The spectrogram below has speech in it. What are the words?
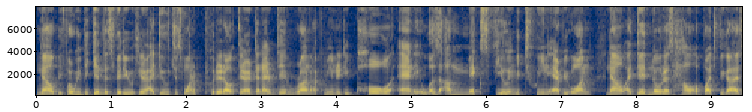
Now, before we begin this video here, I do just want to put it out there that I did run a community poll and it was a mixed feeling between everyone. Now, I did notice how a bunch of you guys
